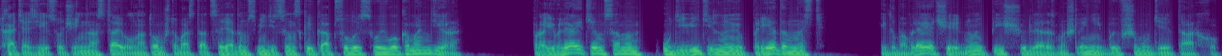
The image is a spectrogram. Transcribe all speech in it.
Хотя Зис очень настаивал на том, чтобы остаться рядом с медицинской капсулой своего командира — проявляя тем самым удивительную преданность и добавляя очередную пищу для размышлений бывшему диетарху.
